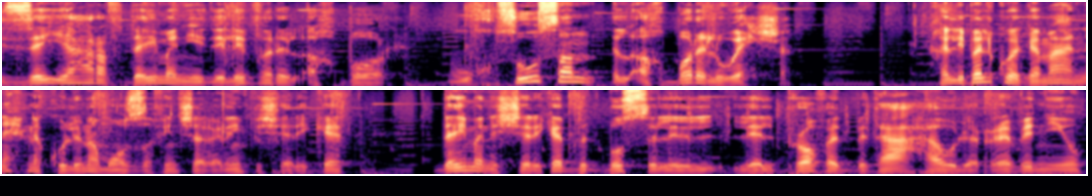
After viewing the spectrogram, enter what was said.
إزاي يعرف دايما يديليفر الأخبار وخصوصا الأخبار الوحشة. خلي بالكم يا جماعة إن إحنا كلنا موظفين شغالين في شركات. دايما الشركات بتبص للبروفيت بتاعها وللريفينيو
